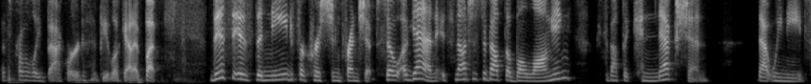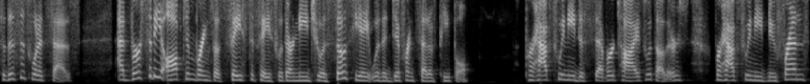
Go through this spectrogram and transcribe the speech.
That's probably backward if you look at it. But this is the need for Christian friendship. So again, it's not just about the belonging, it's about the connection that we need. So this is what it says. Adversity often brings us face to face with our need to associate with a different set of people. Perhaps we need to sever ties with others. Perhaps we need new friends.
